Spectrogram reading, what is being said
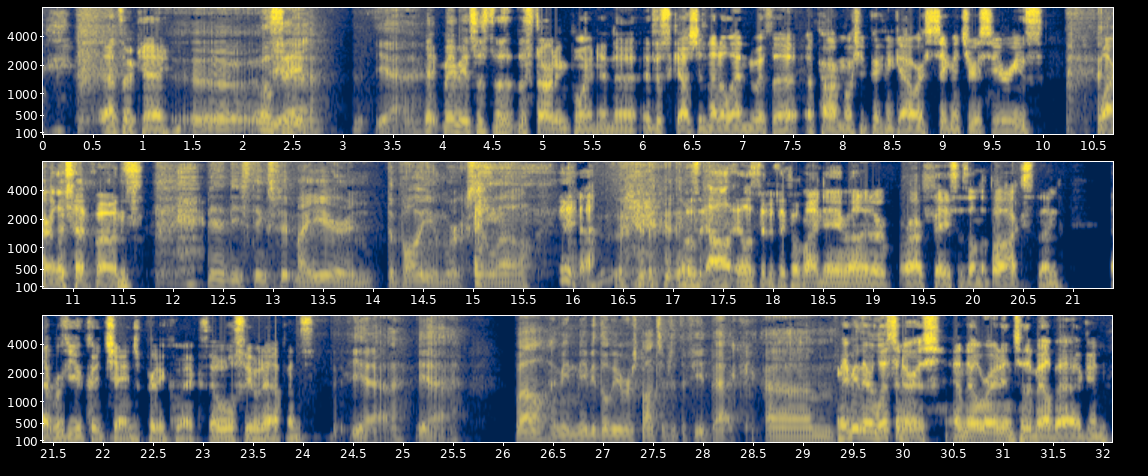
that's okay. we'll see. Uh, Yeah. Maybe it's just the, the starting and a, a discussion that'll end with a, a Power Motion Picnic Hour signature series wireless headphones. Man, these things fit my ear, and the volume works so well. Yeah. I'll if they put my name on it or, or our faces on the box, then that review could change pretty quick. So we'll see what happens. yeah, yeah. Well, I mean, maybe they'll be responsive to the feedback. Um, Maybe they're listeners and they'll write into the mailbag and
